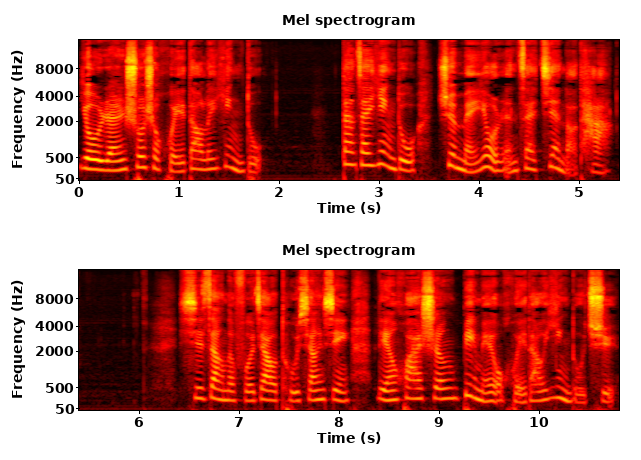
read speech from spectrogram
有人说是回到了印度，但在印度却没有人再见到他。西藏的佛教徒相信莲花生并没有回到印度去，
